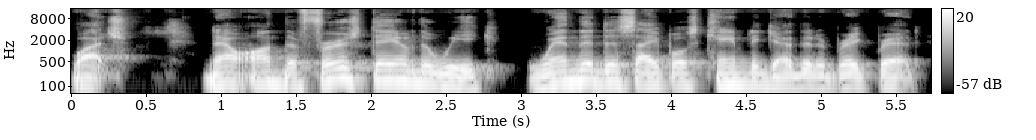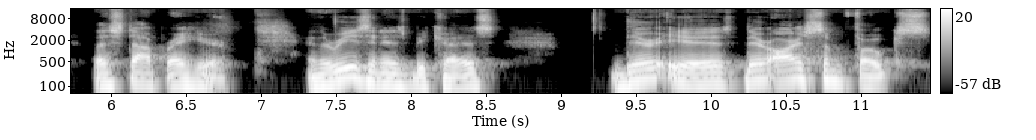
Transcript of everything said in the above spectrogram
Watch. Now, on the first day of the week, when the disciples came together to break bread, let's stop right here. And the reason is because there is, there are some folks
